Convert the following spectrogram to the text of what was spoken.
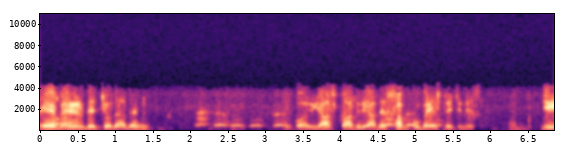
اے بہن دے چودہ دن اور یاس پادری آدھے سب کو چنے سے جی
